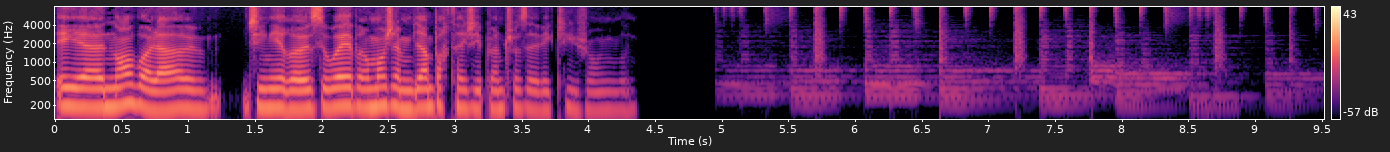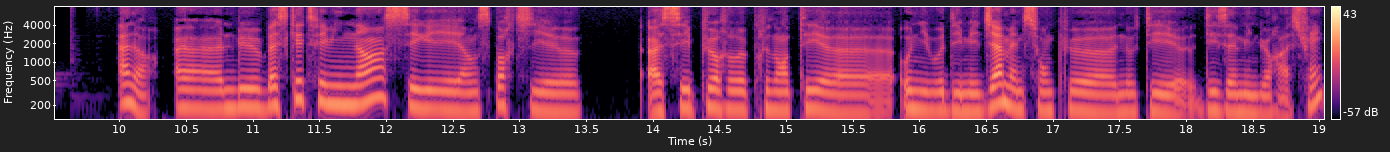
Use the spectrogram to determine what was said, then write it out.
Et euh, non, voilà, euh, généreuse. Ouais, vraiment, j'aime bien partager plein de choses avec les gens. Alors, euh, le basket féminin, c'est un sport qui est assez peu représenté euh, au niveau des médias, même si on peut noter euh, des améliorations.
